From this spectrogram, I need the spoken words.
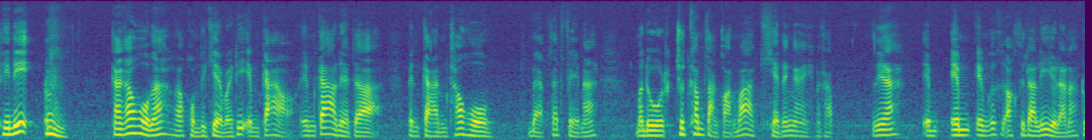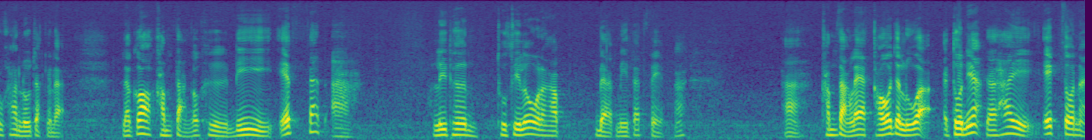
ทีนี้การเข้าโฮมนะเราผมจะเขียนไว้ที่ M9 M9 เนี่ยจะเป็นการเข้าโฮมแบบ Z phase นะ มาดูชุดคำสั่งก่อนว่าเขียนยังไงนะครับ นี่นะ M M M ก็คือ auxiliary อยู่แล้วนะ ทุกท่านรู้จักอยู่แล้ว แล้วก็คำสั่งก็คือ DSZR return to zero นะครับ แบบมี Z phase นะคำสั่งแรกเขาก็จะรู้ว่าไอตัวเนี้ยจะให้ x ตัวไหน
